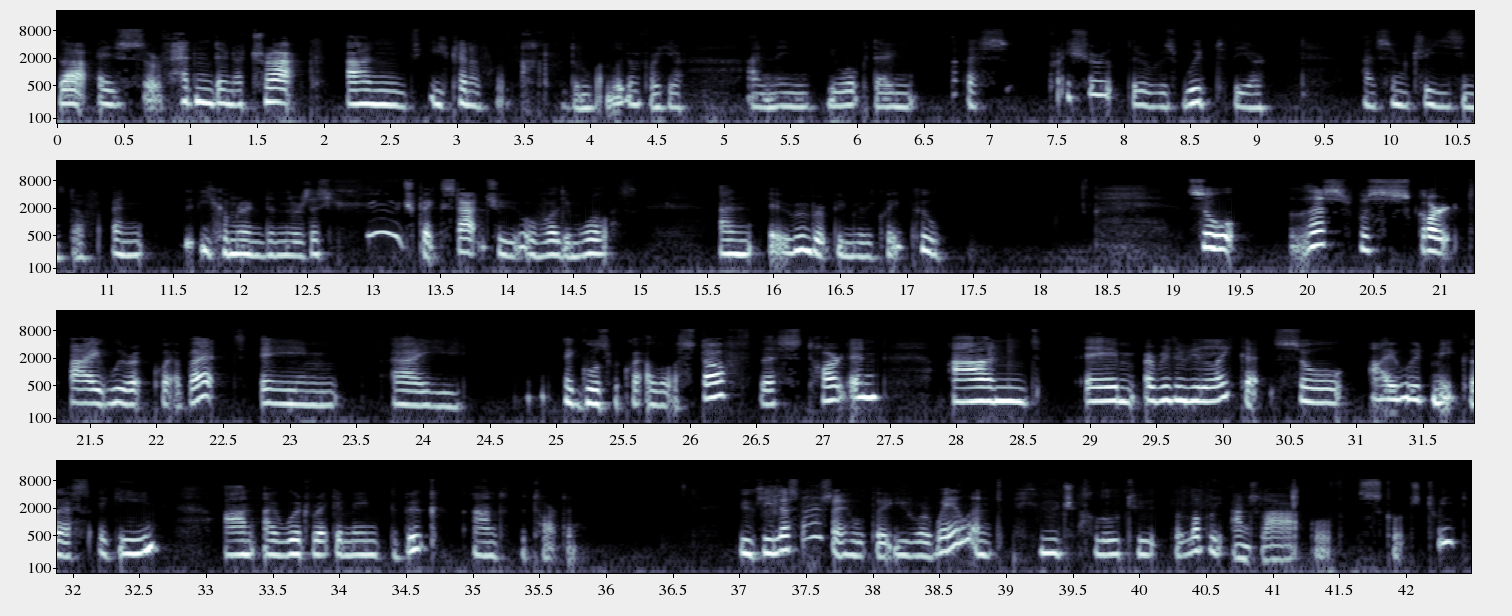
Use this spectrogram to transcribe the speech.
that is sort of hidden down a track. And you kind of, I don't know what I'm looking for here. And then you walk down this, pretty sure there was wood there and some trees and stuff. And you come around and there's this huge big statue of William Wallace. And I remember it being really quite cool. So this was skirt. I wear it quite a bit. Um, I it goes with quite a lot of stuff. This tartan, and um, I really really like it. So I would make this again, and I would recommend the book and the tartan. UK listeners, I hope that you are well, and a huge hello to the lovely Angela of Scotch Tweed.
